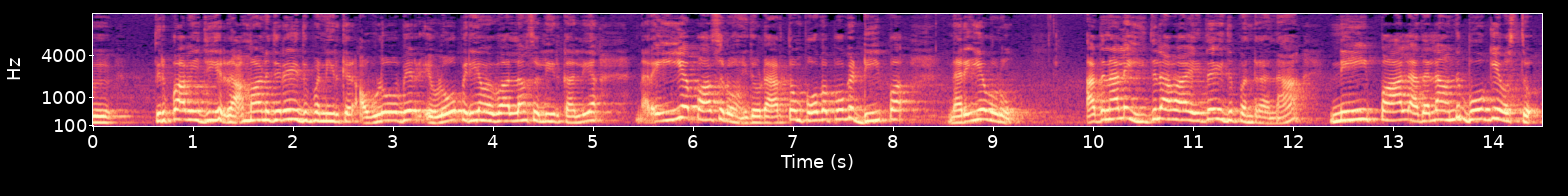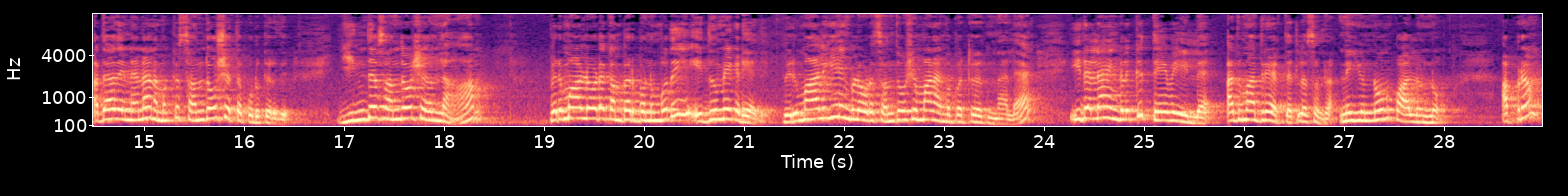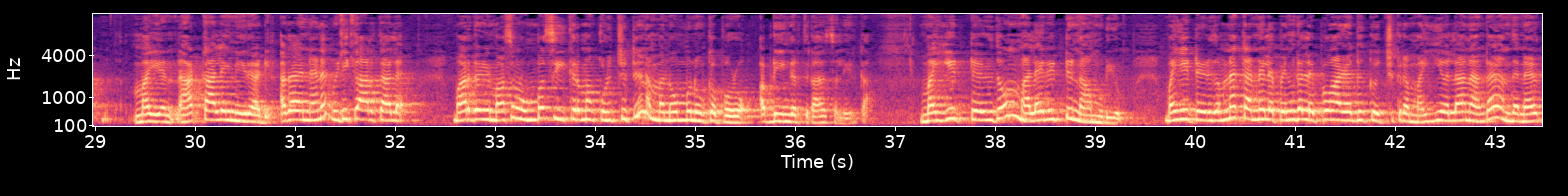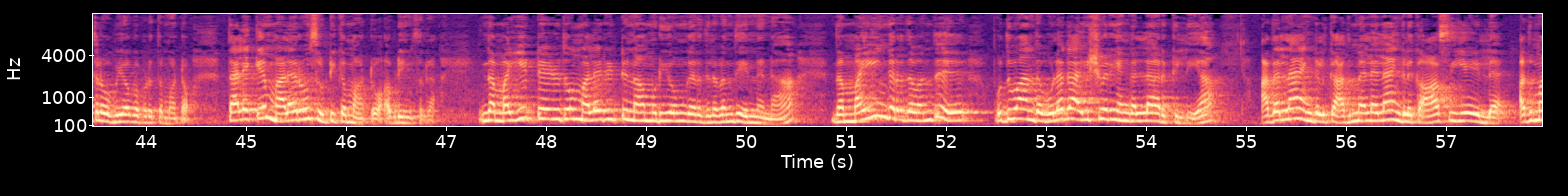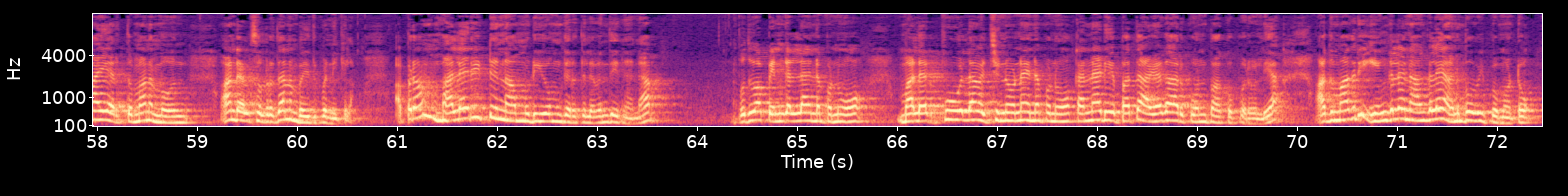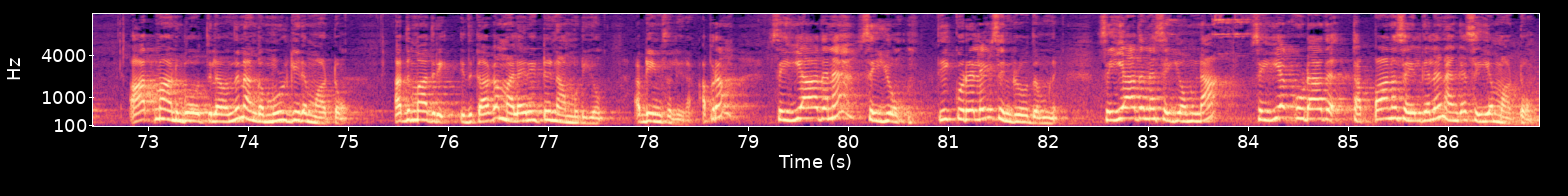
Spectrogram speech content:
திருப்பாவைஜி ராமானுஜரே இது பண்ணியிருக்கார். அவ்வளோ பேர் எவ்வளோ பெரிய விவாதம்லாம் சொல்லியிருக்கா இல்லையா? நிறைய பாசுரம். இதோட அர்த்தம் போக போக டீப்பாக நிறைய வரும். அதனால இதில் அவள் எதை இது பண்ணுறான்னா நெய் பால் அதெல்லாம் வந்து போகிய வஸ்து. அதாவது என்னென்னா நமக்கு சந்தோஷத்தை கொடுக்கறது. இந்த சந்தோஷம்லாம் பெருமாளோட கம்பேர் பண்ணும்போது எதுவுமே கிடையாது. பெருமாளையே எங்களோட சந்தோஷமாக நாங்கள் பற்றுறதுனால இதெல்லாம் எங்களுக்கு தேவையில்லை. அது மாதிரி அர்த்தத்தில் சொல்றோம் நெய்யுண்ணும் பாலுண்ணும் அப்புறம் மைய நாட்காலை நீராடி. அதான் என்னென்னா விடிகாரத்தால். மார்கழி மாதம் ரொம்ப சீக்கிரமாக குளிச்சுட்டு நம்ம நோம்பு நோக்க போகிறோம் அப்படிங்கிறதுக்காக சொல்லியிருக்கா. மையிட்டெழுதும் மலரிட்டு நான் முடியும். மையிட்டு எழுதோம்னா கண்ணில் பெண்கள் எப்பவும் அழகுக்கு வச்சுக்கிற மையெல்லாம் நாங்கள் அந்த நேரத்தில் உபயோகப்படுத்த மாட்டோம். தலைக்கு மலரும் சுட்டிக்க மாட்டோம் அப்படின்னு சொல்கிறான் இந்த மையிட்டு எழுதும் மலரிட்டு நான் முடியுங்கிறதுல வந்து என்னென்னா இந்த மைங்கிறத வந்து பொதுவாக அந்த உலக ஐஸ்வர்யங்கள்லாம் இருக்கு இல்லையா? அதெல்லாம் எங்களுக்கு அது மேலெல்லாம் எங்களுக்கு ஆசையே இல்லை. அது மாதிரி அர்த்தமாக நம்ம வந்து ஆண்டாள் சொல்கிறத நம்ம இது பண்ணிக்கலாம். அப்புறம் மலரிட்டு நான் முடியுங்கிறதுல வந்து என்னென்னா பொதுவாக பெண்கள்லாம் என்ன பண்ணுவோம்? மலர் பூவெல்லாம் வச்சுனோன்னா என்ன பண்ணுவோம்? கண்ணாடியை பார்த்து அழகாக இருக்கும்னு பார்க்க போகிறோம் இல்லையா? அது மாதிரி எங்களை நாங்களே அனுபவிக்க மாட்டோம். ஆத்மா அனுபவத்தில் வந்து நாங்கள் மூழ்கிட மாட்டோம். அது மாதிரி இதுக்காக மலரிட்டு நான் முடியும் அப்படின்னு சொல்லிடுறேன் அப்புறம் செய்யாதன செய்யும் தீக்குறளை சென்றோதம்னு. செய்யாதன செய்யோம்னா செய்யக்கூடாத. தப்பான செயல்களை நாங்கள் செய்ய மாட்டோம்.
